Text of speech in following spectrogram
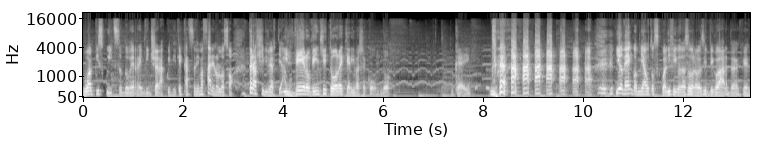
One Piece Quiz dove il re vincerà, quindi che cazzo andiamo a fare non lo so, però ci divertiamo. Il vero vincitore che arriva secondo. Ok. Io vengo e mi autosqualifico da solo così vi guardo perché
